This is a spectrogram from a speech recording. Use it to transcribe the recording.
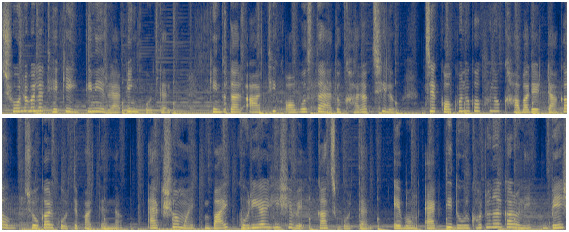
ছোটবেলা থেকেই তিনি র্যাপিং করতেন, কিন্তু তার আর্থিক অবস্থা এত খারাপ ছিল যে কখনো কখনো খাবারের টাকাও জোগাড় করতে পারতেন না। এক সময় বাইক কুরিয়ার হিসেবে কাজ করতেন এবং একটি দুর্ঘটনার কারণে বেশ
